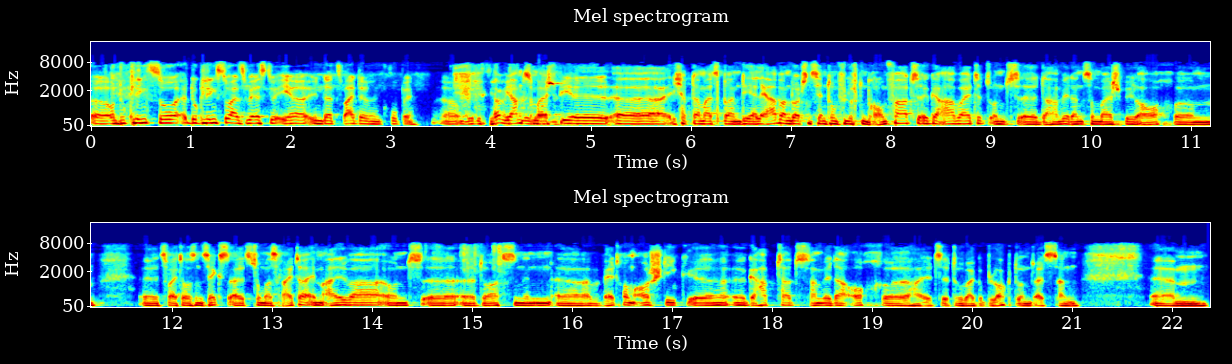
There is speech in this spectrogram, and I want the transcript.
Äh, und du klingst so, du klingst so, als wärst du eher in der zweiteren Gruppe. Äh, ja, wir haben zum Beispiel, äh, ich habe damals beim DLR, beim Deutschen Zentrum für Luft- und Raumfahrt, äh, gearbeitet und äh, da haben wir dann zum Beispiel auch ähm, 2006, äh, als Thomas Reiter im All war und dort einen Weltraumausstieg gehabt hat, haben wir da auch halt drüber geblockt und als dann ähm,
